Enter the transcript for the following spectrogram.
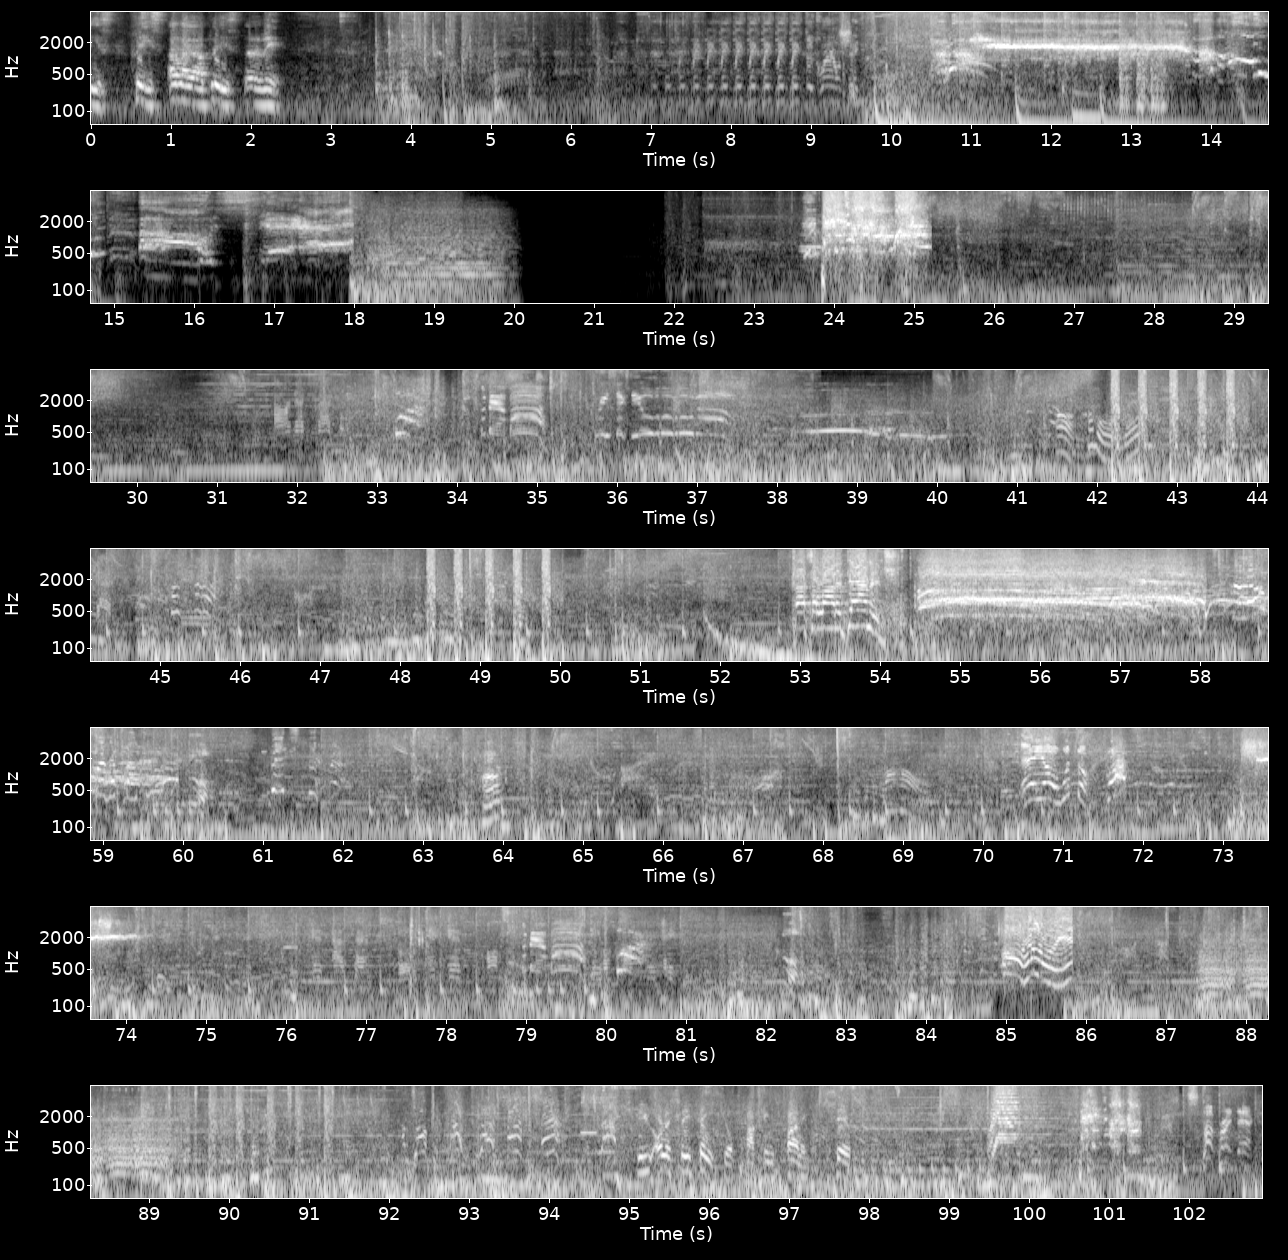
Please, please. Oh my god, please. Wait, wait, wait. Oh, Our next battle. The man ball! 360 Ooga Booga Booga! Oh, come on, man. That's a lot of damage. Hey what the fuck? In Aztec. It is also The man ball! eight. Oh, hello there! Do you honestly think you're fucking funny? Serious. Stop right there!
